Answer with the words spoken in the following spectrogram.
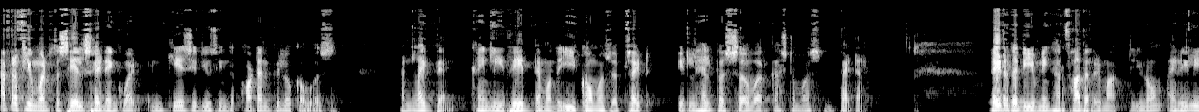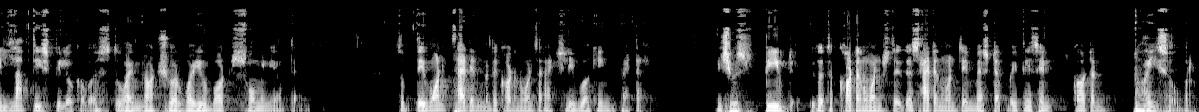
After a few months, the sales head inquired, in case you're using the cotton pillow covers and like them, kindly rate them on the e-commerce website. It'll help us serve our customers better. Later that evening, her father remarked, You know, I really love these pillow covers, though I'm not sure why you bought so many of them. So they want satin, but the cotton ones are actually working better. And she was peeved because the cotton ones, the, the satin ones, they messed up. They sent cotton twice over.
